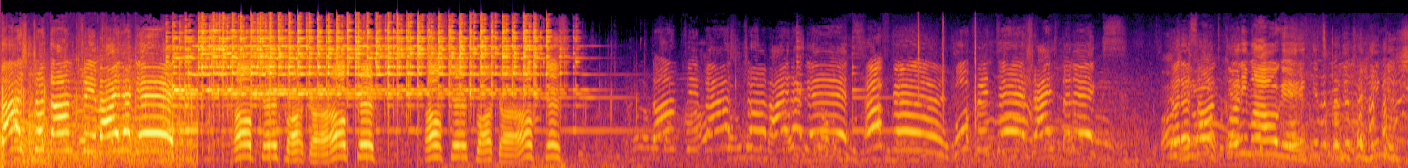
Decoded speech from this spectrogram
Passt schon, Dampfi, weiter geht's! Auf geht's, Wacker, auf geht's! Auf geht's, Wacker, auf geht's! Dampfi, passt schon, weiter geht's! Auf geht's! Hopp bitte, scheiß da nix! Ja, der gar nicht mehr Auge. jetzt gerade Italienisch.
